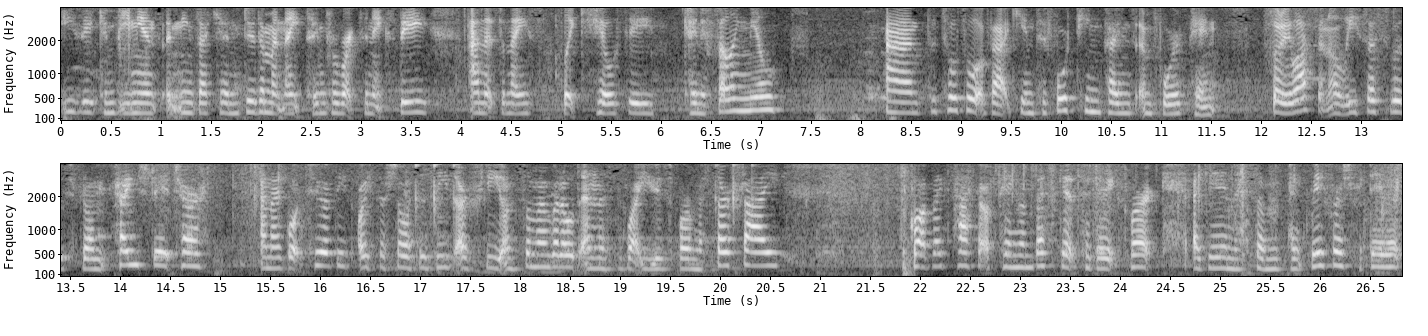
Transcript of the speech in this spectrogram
easy convenience, it means I can do them at night time for work the next day. And it's a nice, like, healthy kind of filling meal and the total of that came to £14 and 4 pence. Sorry, last but not least, this was from Poundstretcher and I got two of these oyster sauces. These are free on Slimming World and this is what I use for my stir fry. Got a big packet of penguin biscuits for Derek's work. Again, some pink wafers for Derek.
